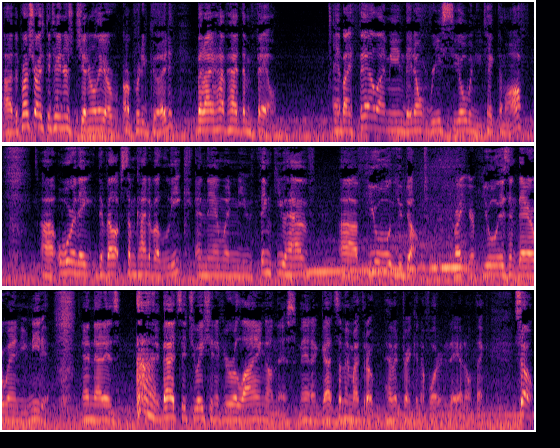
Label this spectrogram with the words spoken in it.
Uh, the pressurized containers generally are, are pretty good, but I have had them fail. And by fail, I mean they don't reseal when you take them off, uh, or they develop some kind of a leak, and then when you think you have uh, fuel, you don't, right? Your fuel isn't there when you need it. And that is a bad situation if you're relying on this. Man, I got some in my throat. Haven't drank enough water today, I don't think. So,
